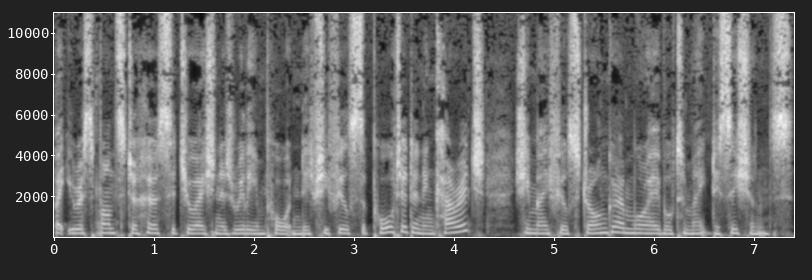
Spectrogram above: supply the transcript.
But your response to her situation is really important. If she feels supported and encouraged, she may feel stronger and more able to make decisions.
